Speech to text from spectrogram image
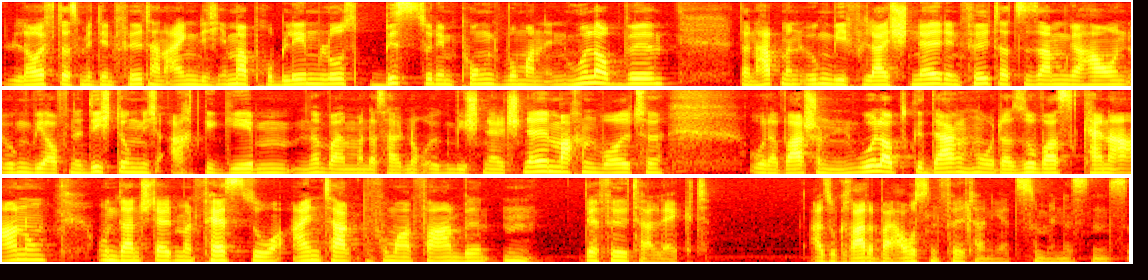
läuft das mit den Filtern eigentlich immer problemlos bis zu dem Punkt, wo man in Urlaub will. Dann hat man irgendwie vielleicht schnell den Filter zusammengehauen, irgendwie auf eine Dichtung nicht acht gegeben, ne? weil man das halt noch irgendwie schnell, schnell machen wollte oder war schon in Urlaubsgedanken oder sowas, keine Ahnung. Und dann stellt man fest, so einen Tag bevor man fahren will, mh, hm, der Filter leckt. Also gerade bei Außenfiltern jetzt zumindest.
